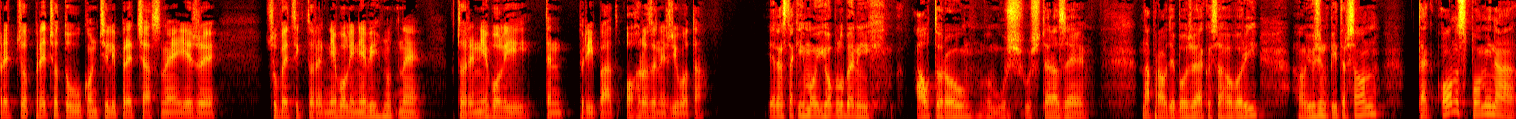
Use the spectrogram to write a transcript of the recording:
prečo, prečo to ukončili predčasné, je, že sú veci, ktoré neboli nevyhnutné, ktoré neboli ten prípad ohrozené života. Jeden z takých mojich obľúbených autorov, už, už teraz je na pravde Bože, ako sa hovorí, Eugene Peterson, tak on spomína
